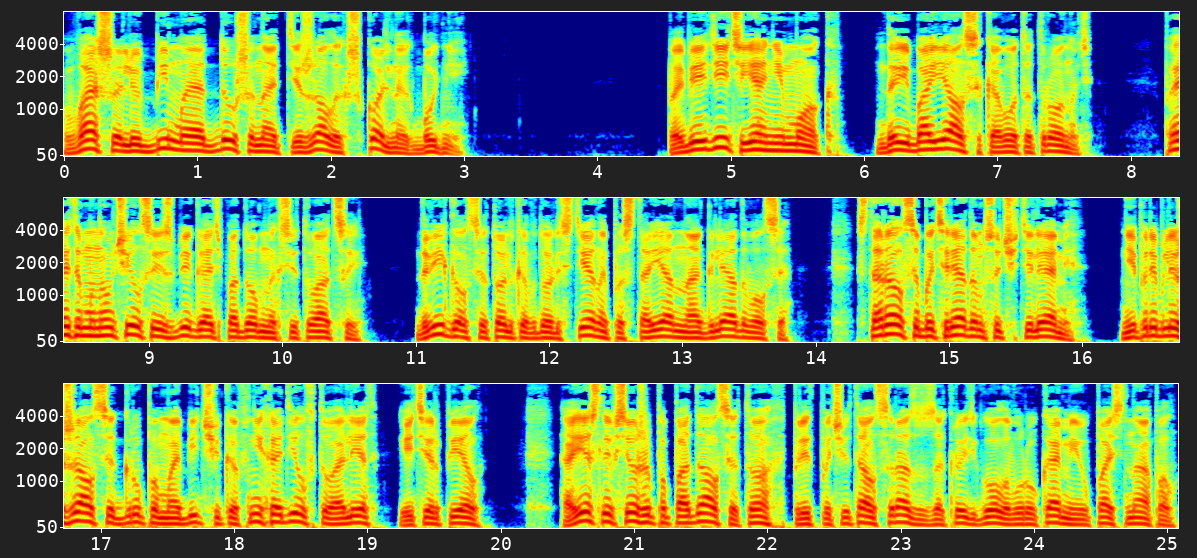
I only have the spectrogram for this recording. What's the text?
ваша любимая отдушина от тяжелых школьных будней. Победить я не мог, да и боялся кого-то тронуть. Поэтому научился избегать подобных ситуаций. Двигался только вдоль стены, постоянно оглядывался. Старался быть рядом с учителями. Не приближался к группам обидчиков, не ходил в туалет и терпел. А если все же попадался, то предпочитал сразу закрыть голову руками и упасть на пол.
